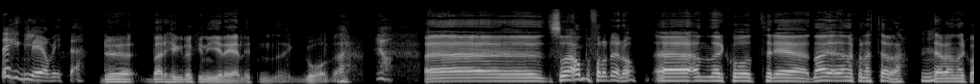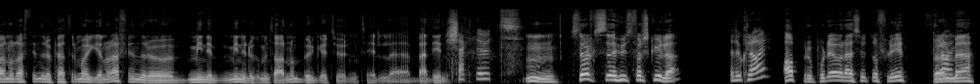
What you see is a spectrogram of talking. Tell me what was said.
Det er hyggelig å vite. Du, bare hyggelig å kunne gi deg en liten gave. Eh, så jeg anbefaler det, da. Eh, NRK3 Nei, NRK nett-TV. Mm. TV NRK1, og Der finner du P3 Morgen, og der finner du mini, minidokumentaren om burgerturen til eh, Berlin. Sjekk det ut. Mm. Straks eh, husfartsskole. Er du klar? Apropos det å reise ut og fly. Følg Klar. med.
